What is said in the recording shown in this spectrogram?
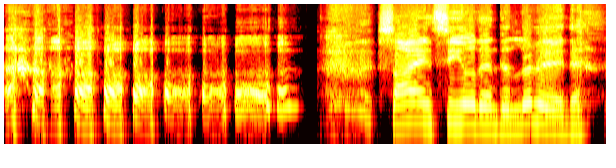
Signed, sealed, and delivered.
